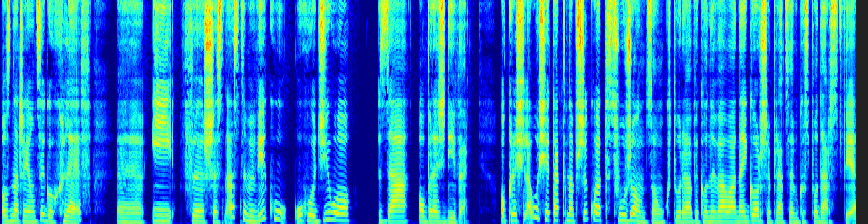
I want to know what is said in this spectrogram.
oznaczającego chlew, e, i w XVI wieku uchodziło za obraźliwe. Określało się tak na przykład służącą, która wykonywała najgorsze prace w gospodarstwie,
